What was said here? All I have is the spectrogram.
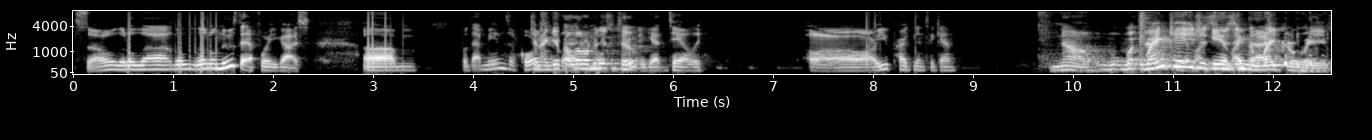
So a little, uh, little little news there for you guys. Um, what that means, of course, Can I give a little news, too? To get daily. Oh, are you pregnant again? No, when Cage is like using the microwave,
